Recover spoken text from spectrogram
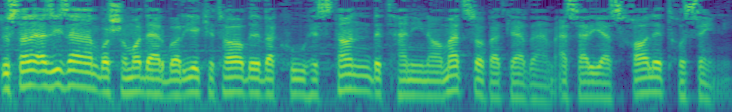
دوستان عزیزم با شما درباره کتاب و کوهستان به تنین آمد صحبت کردم اثری از خالد حسینی.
